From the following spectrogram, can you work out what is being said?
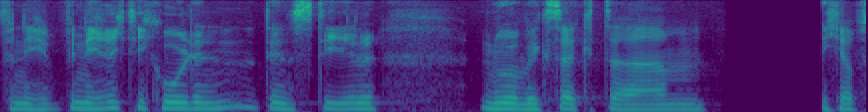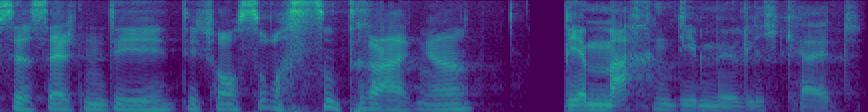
Finde ich, finde ich richtig cool, den, den Stil. Nur, wie gesagt, ähm, ich habe sehr selten die, die Chance, sowas zu tragen, ja. Wir machen die Möglichkeit.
